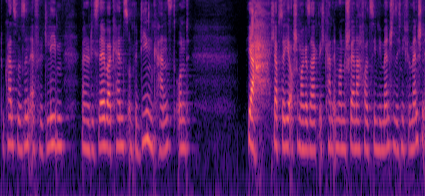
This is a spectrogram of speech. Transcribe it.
Du kannst nur sinnerfüllt leben, wenn du dich selber kennst und bedienen kannst. Und ja, ich habe es ja hier auch schon mal gesagt, ich kann immer nur schwer nachvollziehen, wie Menschen sich nicht für Menschen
